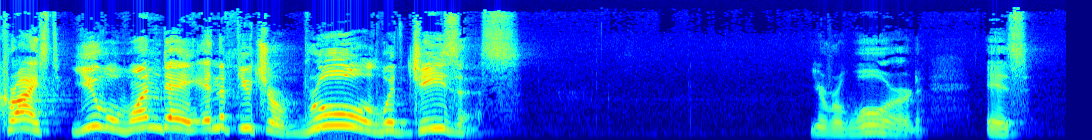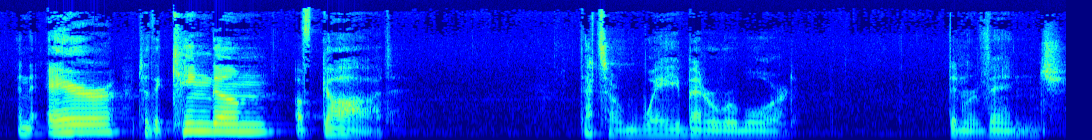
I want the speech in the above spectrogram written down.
Christ, you will one day in the future rule with Jesus. Your reward is an heir to the kingdom of God. That's a way better reward than revenge.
